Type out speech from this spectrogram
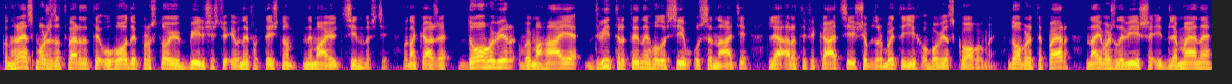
Конгрес може затвердити угоди простою більшістю, і вони фактично не мають цінності. Вона каже: договір вимагає дві третини голосів у сенаті для ратифікації, щоб зробити їх обов'язковими. Добре, тепер найважливіше і для мене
